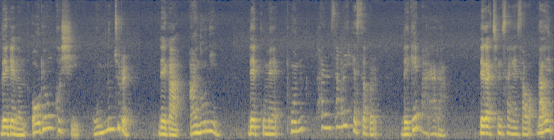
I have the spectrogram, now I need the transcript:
내게는 어려운 것이 없는 줄을 내가 아노니 내 꿈에 본 환상의 해석을 내게 말하라. 내가 침상에서 나의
